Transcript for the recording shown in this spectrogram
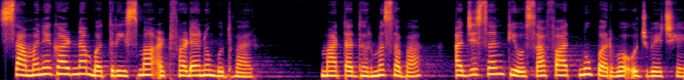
સામાન્ય કાળના બત્રીસમાં અઠવાડિયાનો બુધવાર માતા ધર્મસભા આજે સંત યોસાફાતનું પર્વ ઉજવે છે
